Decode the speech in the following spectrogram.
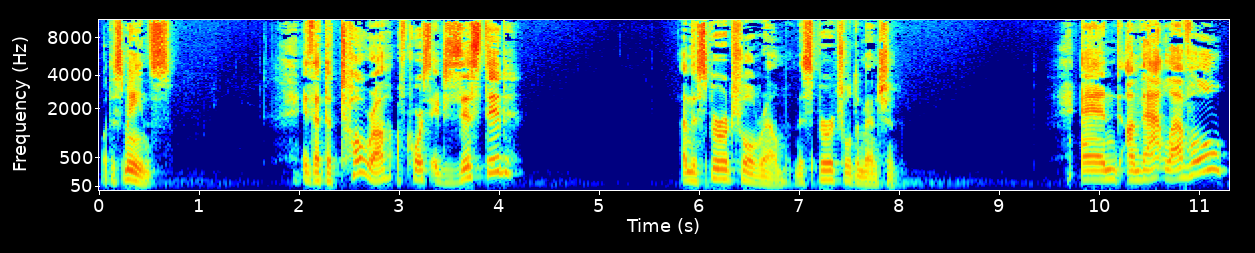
What this means is that the Torah, of course, existed in the spiritual realm, the spiritual dimension. And on that level,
